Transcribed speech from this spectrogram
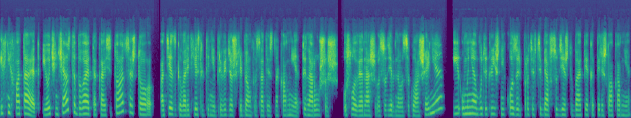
их не хватает. И очень часто бывает такая ситуация, что отец говорит, если ты не приведешь ребенка, соответственно, ко мне, ты нарушишь условия нашего судебного соглашения, и у меня будет лишний козырь против тебя в суде, чтобы опека перешла ко мне.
